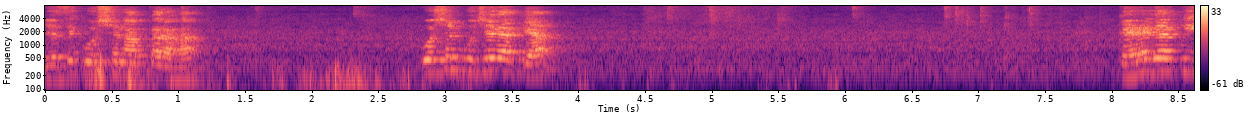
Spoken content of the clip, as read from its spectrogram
जैसे क्वेश्चन आपका रहा। क्वेश्चन पूछेगा क्या? कहेगा कि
